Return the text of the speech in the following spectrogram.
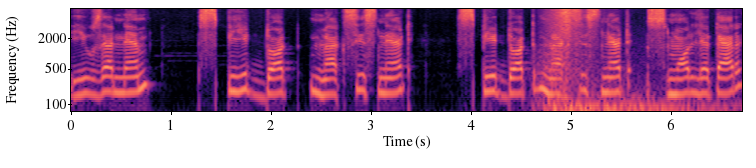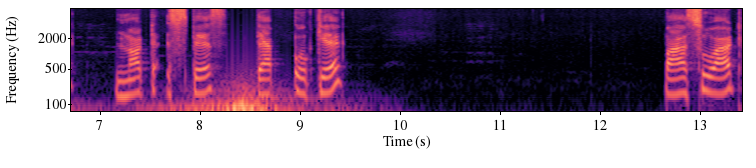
username speed.maxisnet small letter, not space, tap OK. Password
